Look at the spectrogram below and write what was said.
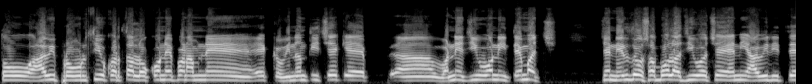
તો આવી પ્રવૃત્તિઓ કરતા લોકોને પણ અમને એક વિનંતી છે કે વન્યજીવોની તેમજ જે નિર્દોષ અબોલા જીવો છે, એની આવી રીતે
